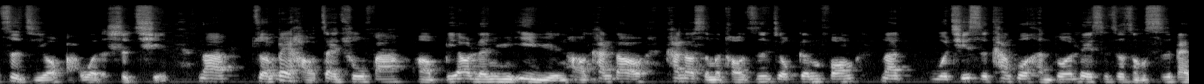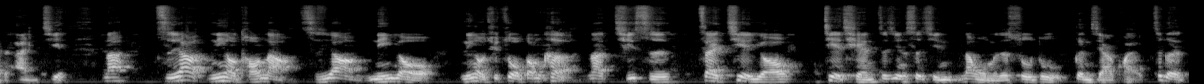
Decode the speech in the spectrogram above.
自己有把握的事情。那准备好再出发啊，不要人云亦云哈，看到看到什么投资就跟风。那我其实看过很多类似这种失败的案件。那只要你有头脑，只要你有你有去做功课，那其实。在借由借钱这件事情，让我们的速度更加快，这个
